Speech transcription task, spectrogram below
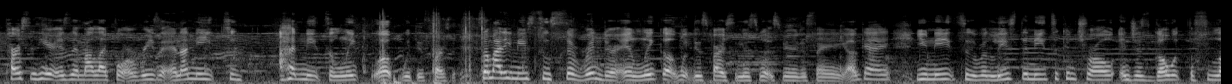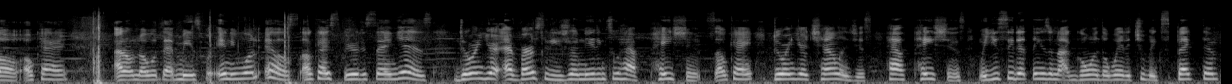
person here is in my life for a reason and I need to I need to link up with this person. Somebody needs to surrender and link up with this person, is what Spirit is saying, okay? You need to release the need to control and just go with the flow, okay? I don't know what that means for anyone else, okay? Spirit is saying, yes, during your adversities, you're needing to have patience, okay? During your challenges, have patience. When you see that things are not going the way that you expect them,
